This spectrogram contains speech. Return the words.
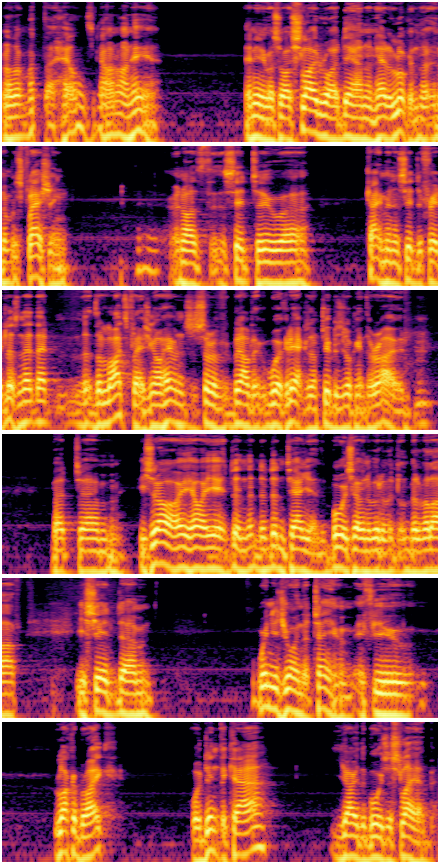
And I thought, what the hell's going on here? And anyway, so I slowed right down and had a look, and, and it was flashing. And I th- said to uh, came in and said to Fred, "Listen, that, that the, the light's flashing. I haven't sort of been able to work it out because I'm too busy looking at the road." Mm. But um, he said, "Oh, yeah, oh, yeah, didn't, didn't tell you." The boys having a bit of a, a bit of a laugh. He said, um, "When you join the team, if you lock a brake or dent the car, you owe the boys a slab."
